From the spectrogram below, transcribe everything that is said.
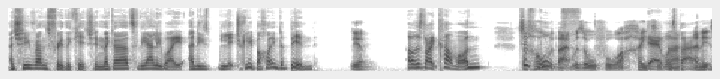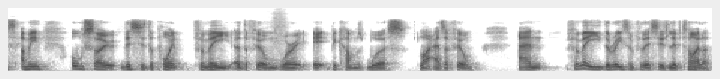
and she runs through the kitchen. They go out to the alleyway and he's literally behind a bin. Yep. I was like, come on. The whole walk of that was awful. I hated Yeah, it was that. bad. And it's, I mean, also, this is the point for me of the film where it, it becomes worse, like as a film. And for me, the reason for this is Liv Tyler,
